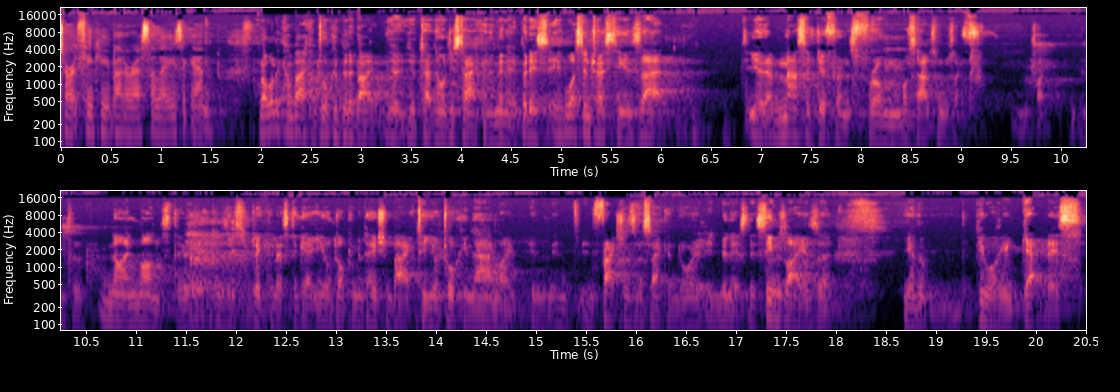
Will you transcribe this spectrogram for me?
start thinking about our SLAs again. Well, I want to come back and talk a bit about your, your technology stack in a minute. But it, what's interesting is that you know, massive difference from what's that? It's almost like, like into nine months to it's ridiculous to get your documentation back to you're talking now like in, in, in fractions of a second or in minutes. And it seems like it's a you know people can get this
